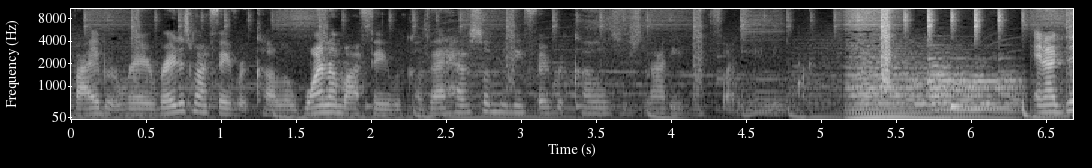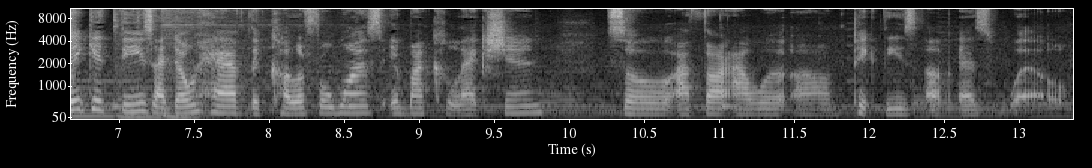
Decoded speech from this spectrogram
vibrant red. Red is my favorite color. One of my favorite colors. I have so many favorite colors, it's not even funny anymore. And I did get these. I don't have the colorful ones in my collection. So I thought I would um, pick these up as well.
